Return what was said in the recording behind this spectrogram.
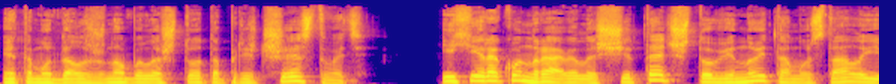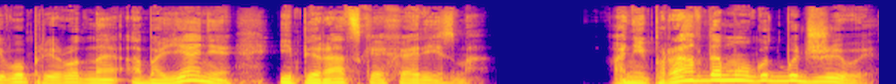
Этому должно было что-то предшествовать, и Хирако нравилось считать, что виной тому стало его природное обаяние и пиратская харизма. Они правда могут быть живы?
